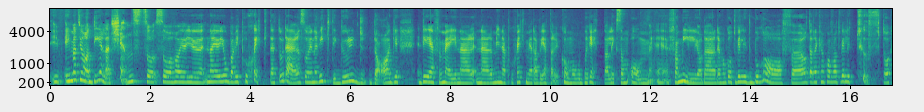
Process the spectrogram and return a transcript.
i, I och med att jag har en delad tjänst så, så har jag ju, när jag jobbar i projektet och där så en riktig gulddag det är för mig när, när mina projektmedarbetare kommer och berättar liksom om eh, familjer där det har gått väldigt bra för, där det kanske har varit väldigt tufft och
